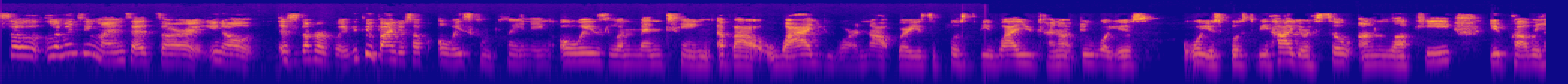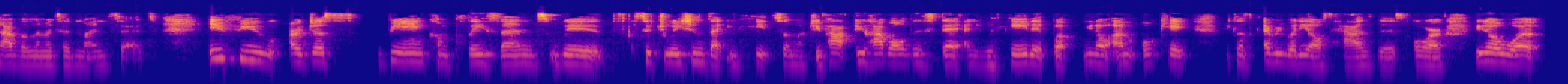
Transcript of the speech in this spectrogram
So limiting mindsets are, you know, there's a number of ways. If you find yourself always complaining, always lamenting about why you are not where you're supposed to be, why you cannot do what you're what you're supposed to be, how you're so unlucky, you probably have a limited mindset. If you are just being complacent with situations that you hate so much. You have you have all this debt and you hate it, but you know I'm okay because everybody else has this, or you know what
